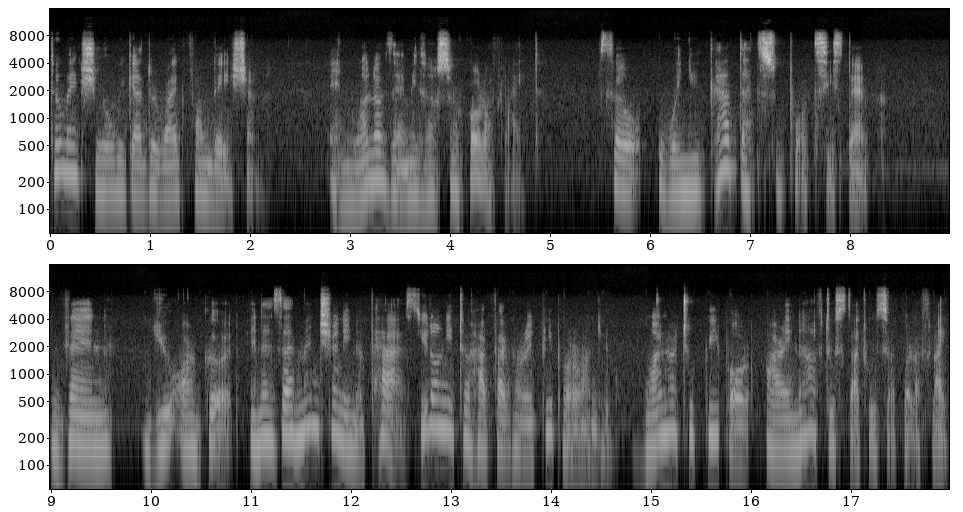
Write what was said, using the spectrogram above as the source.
to make sure we get the right foundation. And one of them is a circle of light. So when you got that support system, then you are good. And as I mentioned in the past, you don't need to have 500 people around you. One or two people are enough to start with Circle of Light.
